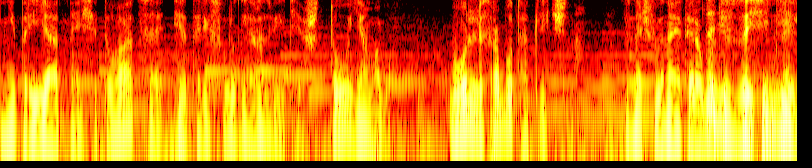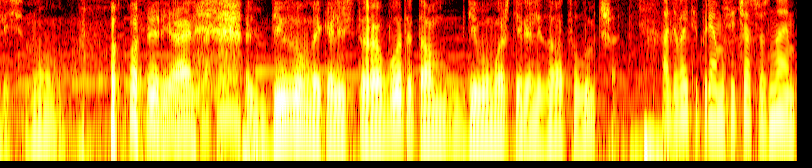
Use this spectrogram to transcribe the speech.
неприятная ситуация – это ресурс для развития. Что я могу? Уволили с работы – отлично. Значит, вы на этой работе да, засиделись. Ну, реально, безумное количество работы там, где вы можете реализоваться лучше. А давайте прямо сейчас узнаем,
